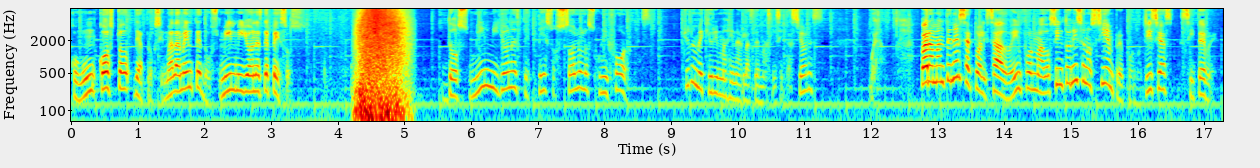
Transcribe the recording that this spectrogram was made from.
con un costo de aproximadamente 2 mil millones de pesos. 2 mil millones de pesos solo los uniformes. Yo no me quiero imaginar las demás licitaciones. Bueno, para mantenerse actualizado e informado, sintonícenos siempre por Noticias CTV.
